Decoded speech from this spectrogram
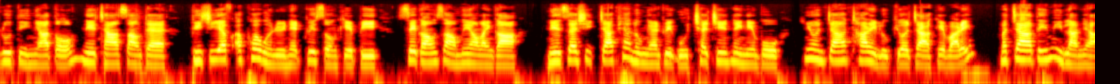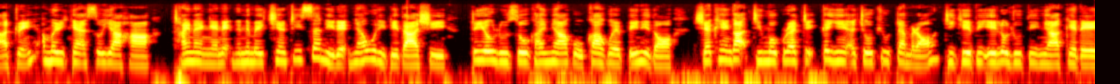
လူတီညာသောနေချာဆောင်တဲ့ BGF အဖွဲ့ဝင်တွေနဲ့တွေ့ဆုံခဲ့ပြီးစစ်ကောင်ဆောင်မင်းအောင်လိုင်ကနေဆက်ရှိကြားဖြတ်လုပ်ငန်းတွေကိုချက်ချင်းနှိမ်နင်းဖို့ညွှန်ကြားထားတယ်လို့ပြောကြားခဲ့ပါတယ်။မကြာသေးမီလများအတွင်းအမေရိကန်အစိုးရဟာထိုင်းနိုင်ငံနဲ့နနမိတ်ချင်းထိစပ်နေတဲ့မြဝတီဒေသရှိ တရုတ်လူဆိုးခိုင်းများကိုကာကွယ်ပေးနေသောရခိုင်ကဒီမိုကရက်တစ်ကရင်အကျိုးပြုတပ်မတော် DKBA လို့လူသိများခဲ့တဲ့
